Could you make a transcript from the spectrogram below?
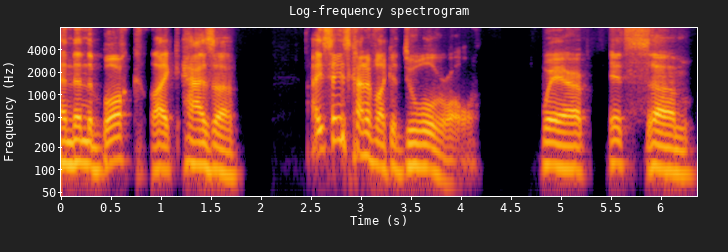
And then the book like has a, I'd say it's kind of like a dual role, where it's um,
